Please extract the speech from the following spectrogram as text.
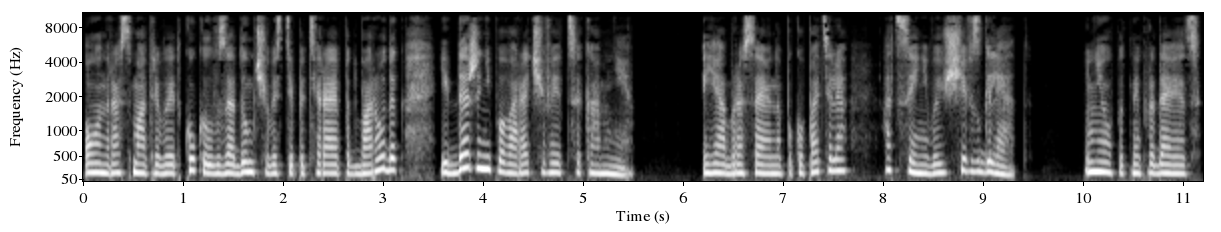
Он рассматривает кукол в задумчивости, потирая подбородок, и даже не поворачивается ко мне. Я бросаю на покупателя оценивающий взгляд. Неопытный продавец,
